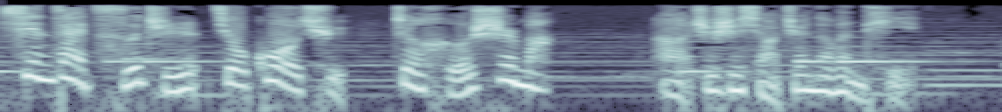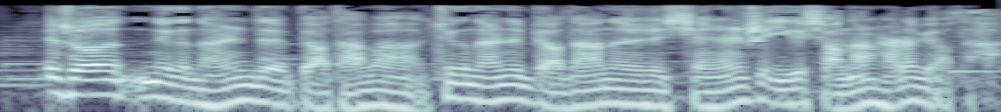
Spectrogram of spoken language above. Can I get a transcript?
现在辞职就过去，这合适吗？啊，这是小娟的问题。就说那个男人的表达吧，这个男人的表达呢，显然是一个小男孩的表达。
